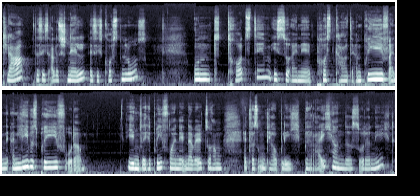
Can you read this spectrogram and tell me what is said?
klar, das ist alles schnell, es ist kostenlos. Und trotzdem ist so eine Postkarte, ein Brief, ein, ein Liebesbrief oder irgendwelche Brieffreunde in der Welt zu haben, etwas unglaublich Bereicherndes, oder nicht?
